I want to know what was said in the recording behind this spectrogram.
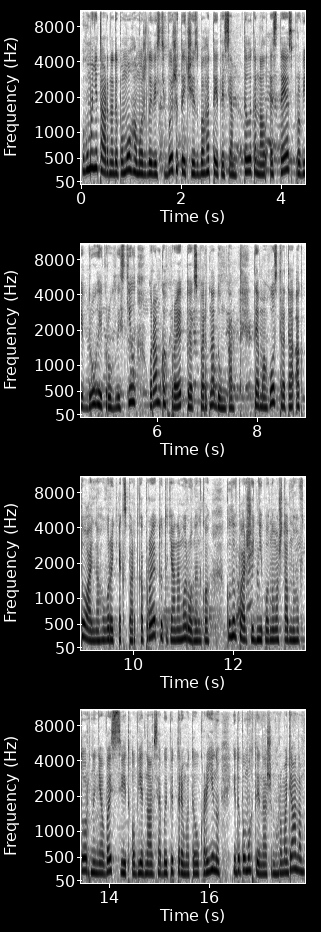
Гуманітарна допомога можливість вижити чи збагатитися. Телеканал СТС провів другий круглий стіл у рамках проєкту Експертна думка. Тема гостра та актуальна, говорить експертка проєкту Тетяна Мироненко. Коли в перші дні повномасштабного вторгнення весь світ об'єднався, аби підтримати Україну і допомогти нашим громадянам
